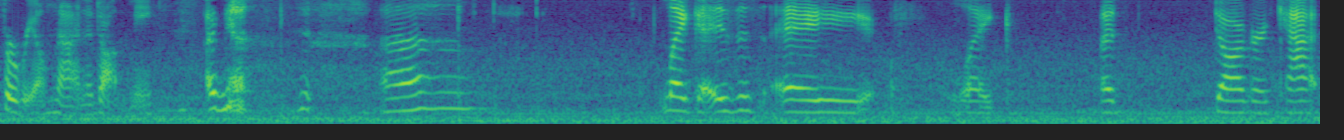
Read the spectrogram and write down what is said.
for real, not an adopt me. um, like, is this a like a dog or cat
